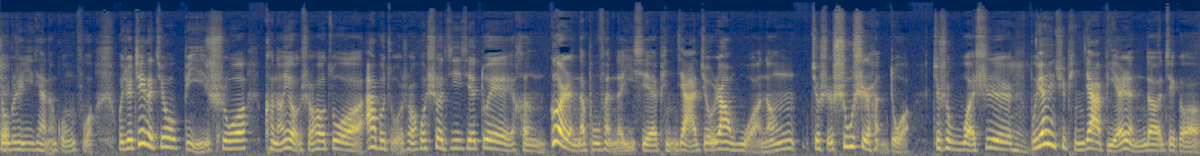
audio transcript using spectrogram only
都不是一天的功夫。我觉得这个就比说，可能有的时候做 UP 主的时候，会涉及一些对很个人的部分的一些评价，就让我能就是舒适很多。就是我是不愿意去评价别人的这个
